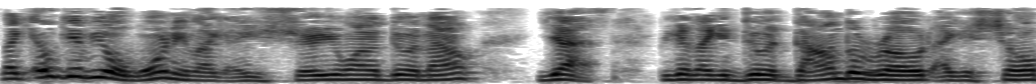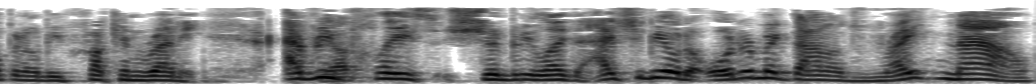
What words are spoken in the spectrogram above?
like it'll give you a warning. Like, are you sure you want to do it now? Yes, because I can do it down the road. I can show up and it'll be fucking ready. Every Yep. place should be like that. I should be able to order McDonald's right now,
